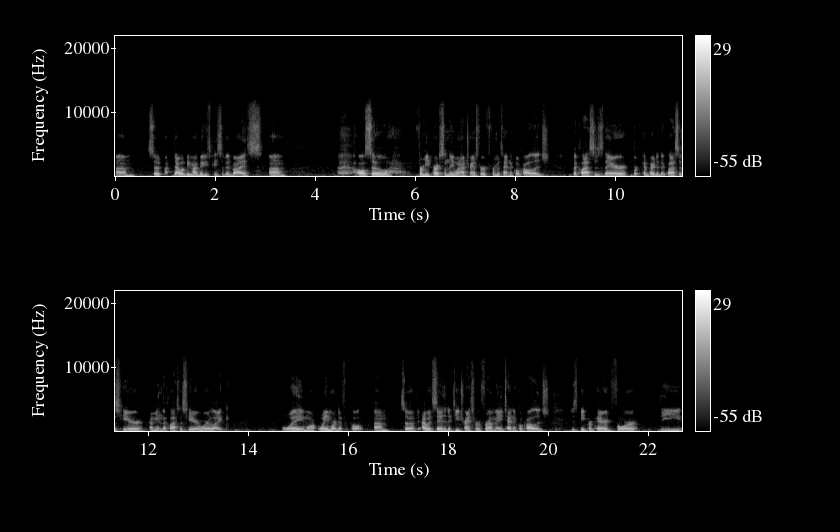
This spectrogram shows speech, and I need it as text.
Um, so uh, that would be my biggest piece of advice. Um, also, for me personally, when I transfer from a technical college, the classes there compared to the classes here, I mean, the classes here were like way more, way more difficult. Um, so if, I would say that if you transfer from a technical college, just be prepared for the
